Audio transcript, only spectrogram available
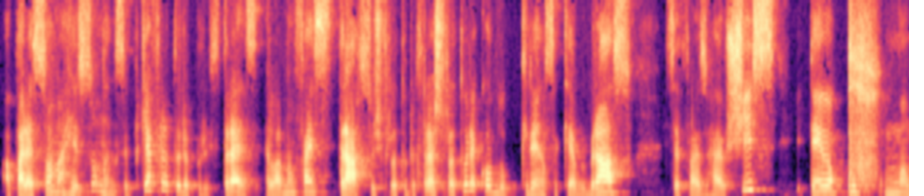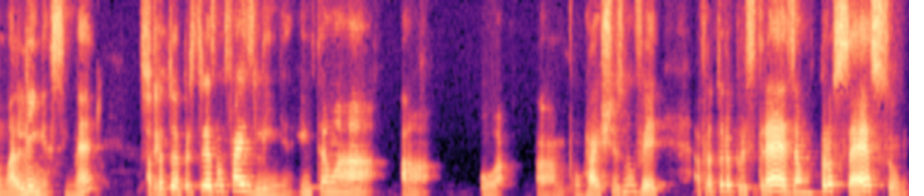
Aparece só na ressonância. Porque a fratura por estresse, ela não faz traço de fratura. Traço de fratura é quando criança quebra o braço, você faz o raio-x e tem uma, uma, uma, linha assim, né? Sim. A fratura por estresse não faz linha. Então, a, a, a a, o raio-x não vê. A fratura por estresse é um processo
